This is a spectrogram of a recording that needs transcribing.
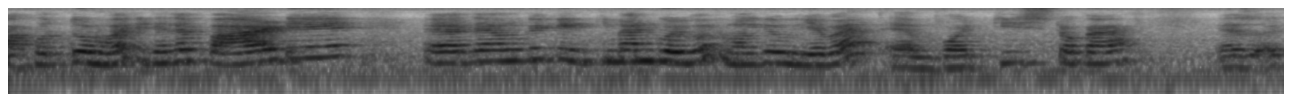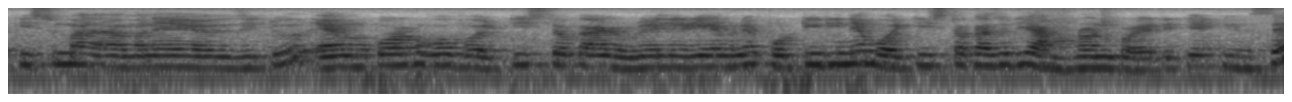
বাসত্তৰ হয় তেতিয়াহ'লে পাৰ ডে তেওঁলোকে কিমান কৰিব তোমালোকে উলিয়াবা বত্ৰিছ টকা কিছুমান মানে যিটো এওঁলোকৰ হ'ব বত্ৰিছ টকা ৰুৰেল এৰিয়াৰ মানে প্ৰতিদিনে বত্ৰিছ টকা যদি আহৰণ কৰে তেতিয়া কি হৈছে?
